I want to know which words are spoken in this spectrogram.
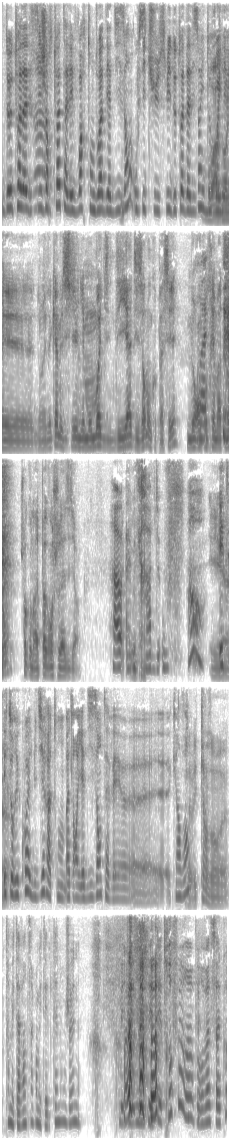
De toi, Grave. genre toi, t'allais voir ton doigt d'il y a 10 ans, ou si tu celui de toi d'il y a 10 ans, il te bon, voyait. dans, les, dans les deux cas, mais si il y a mon moi d'il y a 10 ans, donc au passé, me rencontrer maintenant, je crois qu'on n'aurait pas grand chose à se dire. Ah, ah, mais grave de ouf. Oh Et, et euh, t'aurais quoi à lui dire à ton. Attends, il y a 10 ans, t'avais euh, 15 ans? J'avais 15 ans. ouais. Attends, mais t'as 25 ans, mais t'es tellement jeune. Mais t'es, trop fort, hein, pour 25 ans.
